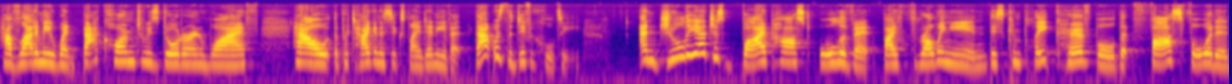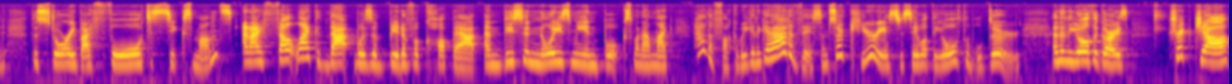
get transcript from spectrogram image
how Vladimir went back home to his daughter and wife, how the protagonist explained any of it. That was the difficulty. And Julia just bypassed all of it by throwing in this complete curveball that fast forwarded the story by four to six months. And I felt like that was a bit of a cop out. And this annoys me in books when I'm like, how the fuck are we going to get out of this? I'm so curious to see what the author will do. And then the author goes, tricked ya.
